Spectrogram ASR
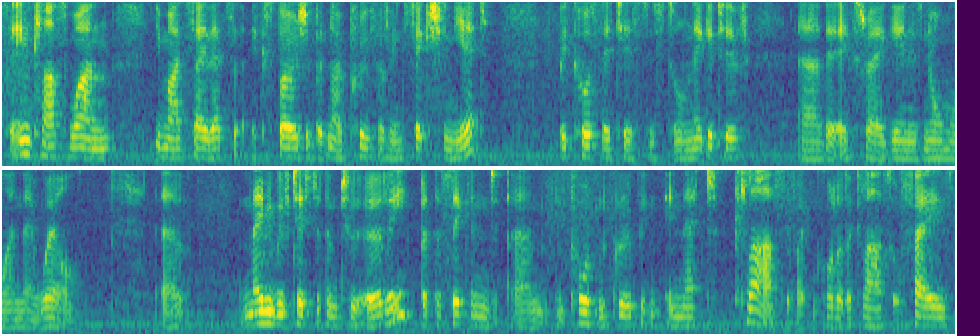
So in class one, you might say that's exposure but no proof of infection yet. Because their test is still negative, uh, their x ray again is normal and they're well. Uh, maybe we've tested them too early, but the second um, important group in, in that class, if I can call it a class or phase,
